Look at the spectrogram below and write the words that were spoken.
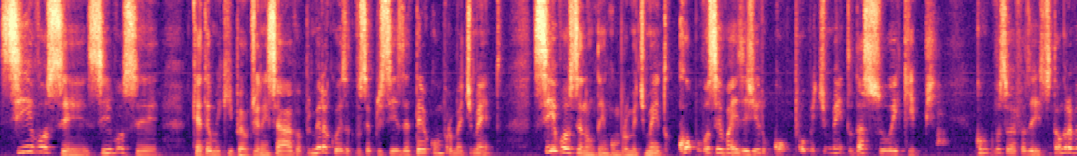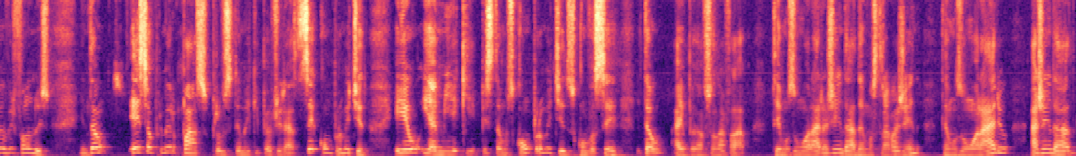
se você, se você quer ter uma equipe autogerenciável, a primeira coisa que você precisa é ter comprometimento. Se você não tem comprometimento, como você vai exigir o comprometimento da sua equipe? Como que você vai fazer isso? Então, gravei um vídeo falando isso. Então, esse é o primeiro passo para você ter uma equipe autogerenciável, ser comprometido. Eu e a minha equipe estamos comprometidos com você. Então, aí eu pegava o celular e falava, temos um horário agendado. Eu mostrava a agenda, temos um horário agendado.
